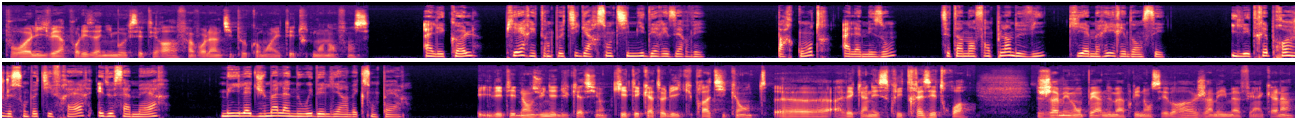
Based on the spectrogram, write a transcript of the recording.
pour l'hiver, pour les animaux, etc. Enfin voilà un petit peu comment a été toute mon enfance. À l'école, Pierre est un petit garçon timide et réservé. Par contre, à la maison, c'est un enfant plein de vie qui aime rire et danser. Il est très proche de son petit frère et de sa mère, mais il a du mal à nouer des liens avec son père. Il était dans une éducation qui était catholique, pratiquante, euh, avec un esprit très étroit. Jamais mon père ne m'a pris dans ses bras, jamais il m'a fait un câlin,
